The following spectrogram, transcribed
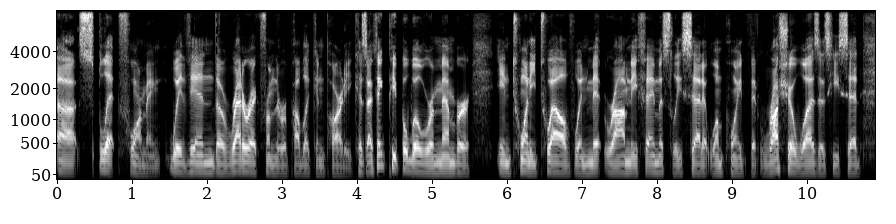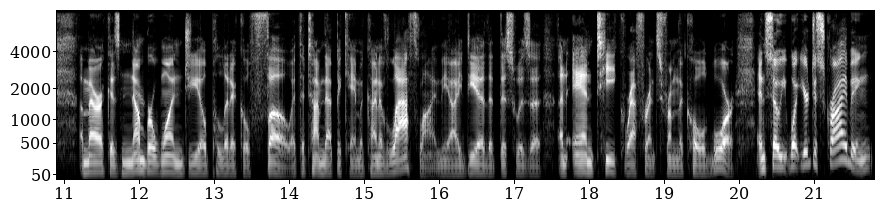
uh, split forming within the rhetoric from the Republican Party? Because I think people will remember in 2012 when Mitt Romney famously said at one point that Russia was, as he said, America's number one geopolitical foe. At the time, that became a kind of laugh line, the idea that this was a, an antique reference from the Cold War. And so, what you're describing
